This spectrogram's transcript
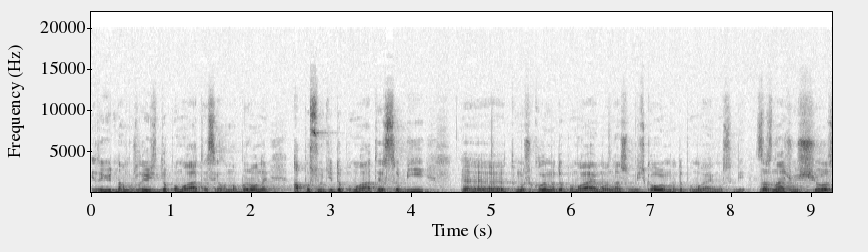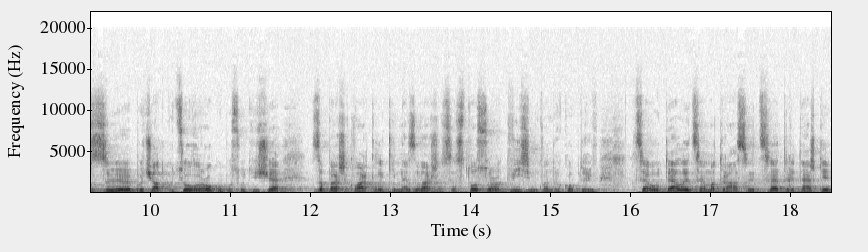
і дають нам можливість допомагати силам оборони, а по суті допомагати собі. Е, Тому що коли ми допомагаємо нашим військовим, ми допомагаємо собі. Зазначу, що з початку цього року, по суті, ще за перший квартал, який не завершився, 148 квадрокоптерів. Це утели, це матраси, це тритежки.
